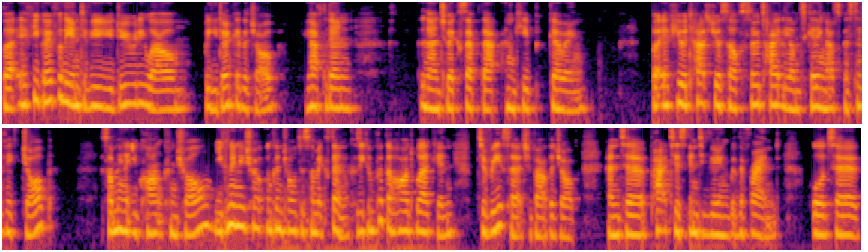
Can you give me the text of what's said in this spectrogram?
But if you go for the interview, you do really well, but you don't get the job, you have to then learn to accept that and keep going. But if you attach yourself so tightly onto getting that specific job, something that you can't control, you can only control to some extent because you can put the hard work in to research about the job and to practice interviewing with a friend or to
